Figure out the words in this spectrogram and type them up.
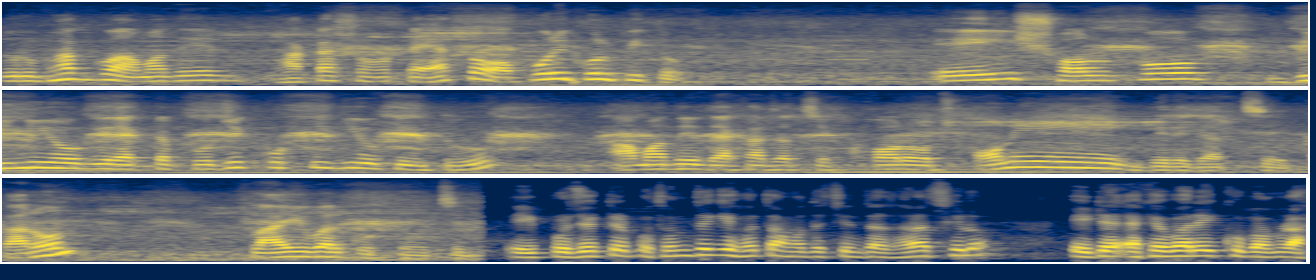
দুর্ভাগ্য আমাদের ঢাকা শহরটা এত অপরিকল্পিত। এই স্বল্প বিনিয়োগের একটা প্রজেক্ট করতে গিয়েও কিন্তু আমাদের দেখা যাচ্ছে খরচ অনেক বেড়ে যাচ্ছে। কারণ ফ্লাইওভার করতে হচ্ছে। এই প্রজেক্টের প্রথম থেকেই হয়তো আমাদের চিন্তাধারা ছিল, এটা একেবারেই খুব আমরা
